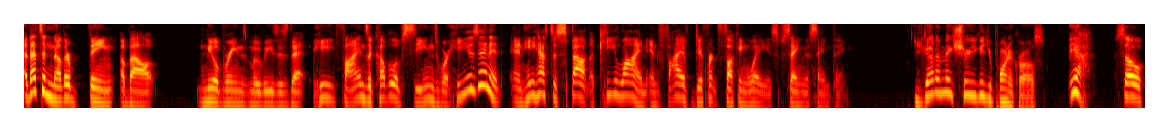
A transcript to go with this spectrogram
That's another thing about Neil Breen's movies is that he finds a couple of scenes where he is in it and he has to spout a key line in five different fucking ways saying the same thing. You got to make sure you get your point across. Yeah. So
